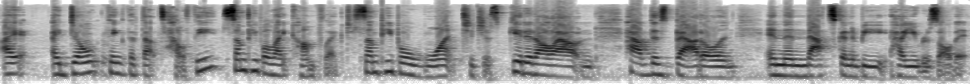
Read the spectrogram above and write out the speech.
I I don't think that that's healthy. Some people like conflict. Some people want to just get it all out and have this battle and and then that's going to be how you resolve it.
